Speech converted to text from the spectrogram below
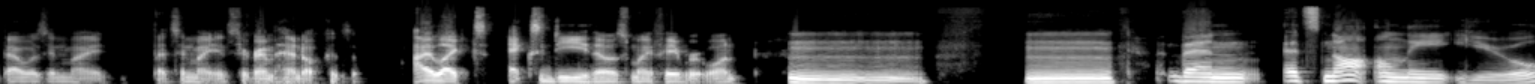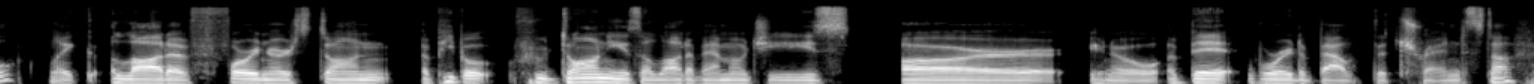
that was in my that's in my Instagram handle because I liked XD. That was my favorite one. Mm, mm, then it's not only you, like a lot of foreigners don't, uh, people who don't use a lot of emojis are, you know, a bit worried about the trend stuff.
